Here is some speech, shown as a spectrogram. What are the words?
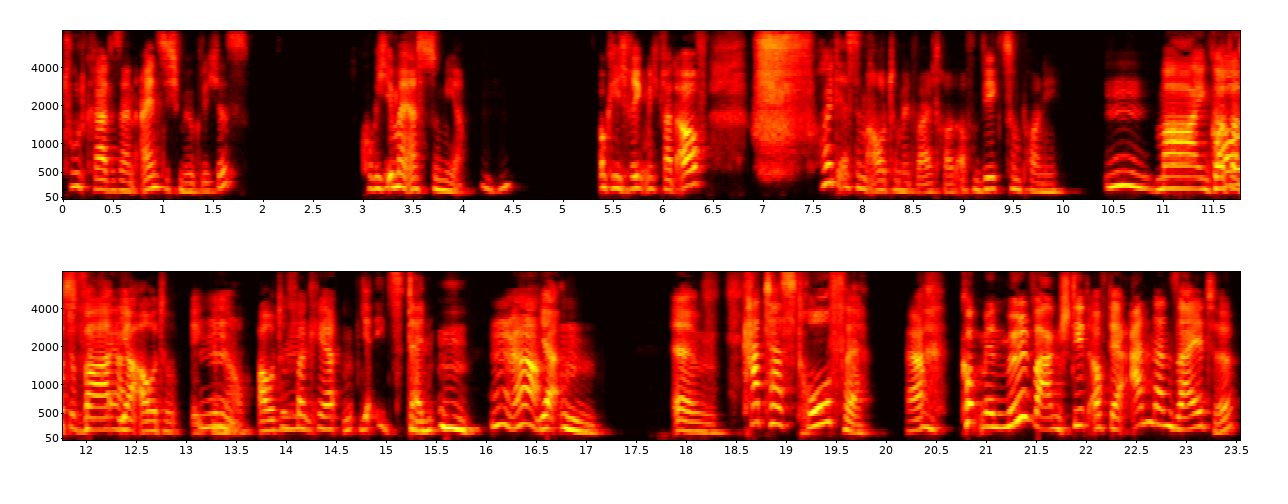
tut gerade sein einzig Mögliches, gucke ich immer erst zu mir. Mhm. Okay, ich reg mich gerade auf. Heute erst im Auto mit Waltraud auf dem Weg zum Pony. Mhm. Mein Gott, Autoverkehr. war ja Auto? äh, Mm. Genau, Autoverkehr. Ja, jetzt dein mm. Ja. Ja, mm. Ähm, Katastrophe. Ja, kommt mir ein Müllwagen, steht auf der anderen Seite.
